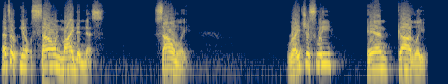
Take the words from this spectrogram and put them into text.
That's a, you know, sound mindedness. Soundly. Righteously and godly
